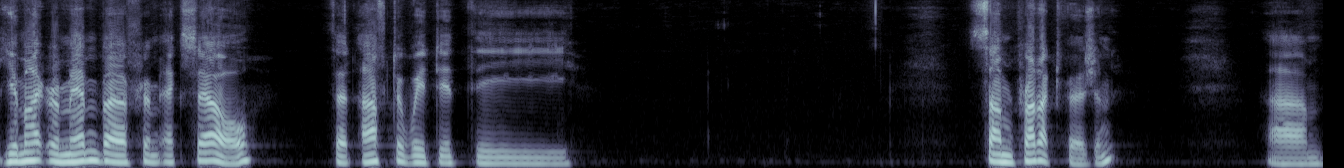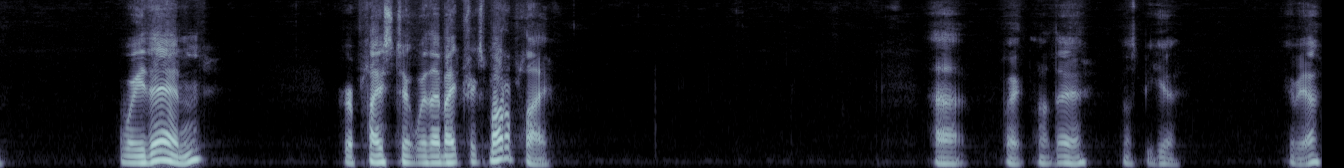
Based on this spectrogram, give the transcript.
you might remember from Excel that after we did the sum product version, um, we then replaced it with a matrix multiply. Uh, wait, not there, must be here. Here we are.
